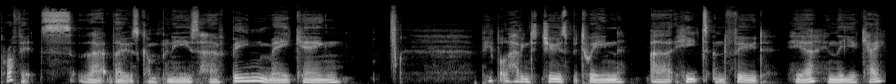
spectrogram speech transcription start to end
profits that those companies have been making. People having to choose between uh, heat and food here in the UK.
